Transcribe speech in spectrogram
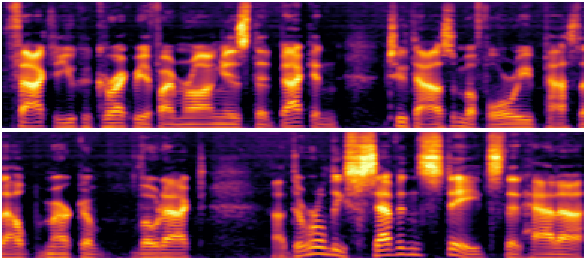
fact, you could correct me if I'm wrong, is that back in 2000, before we passed the Help America Vote Act, uh, there were only seven states that had a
